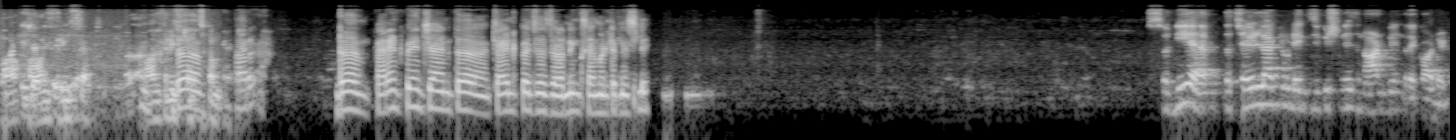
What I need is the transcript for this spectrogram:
what is the all three steps all three steps complete par- the parent page and the child page is running simultaneously So here the child activity execution is not been recorded.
